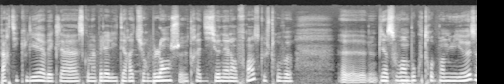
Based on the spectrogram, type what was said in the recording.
particulier avec ce qu'on appelle la littérature blanche traditionnelle en France, que je trouve bien souvent beaucoup trop ennuyeuse.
